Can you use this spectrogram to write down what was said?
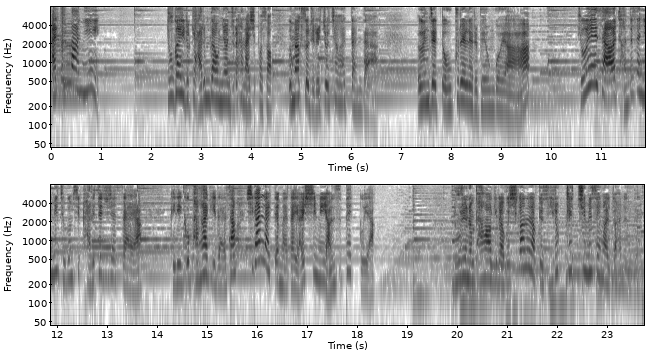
아줌마니, 누가 이렇게 아름다운 연주를 하나 싶어서 음악 소리를 쫓아왔단다. 언제 또 우쿨렐레를 배운 거야? 교회에서 전도사님이 조금씩 가르쳐 주셨어요. 그리고 방학이라서 시간 날 때마다 열심히 연습했고요. 누리는 방학이라고 시간을 아껴서 이렇게 취미생활도 하는데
